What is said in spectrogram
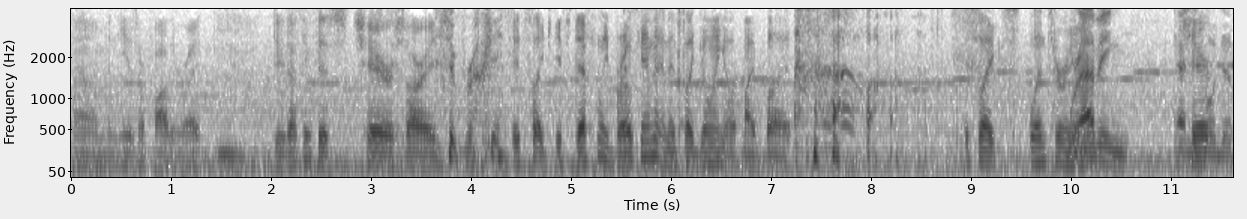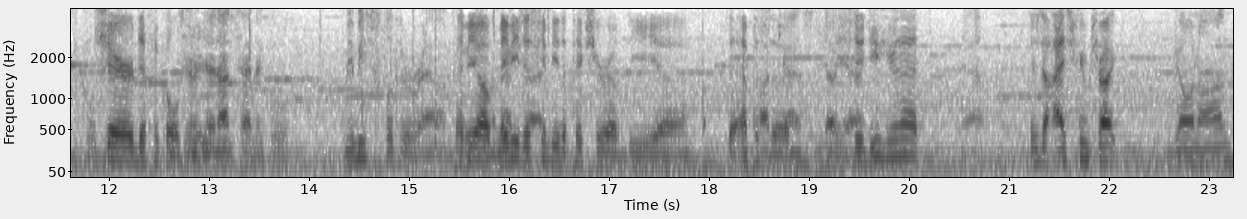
um, and He is our Father, right? Dude, I think this chair. Sorry, is it broken? It's like it's definitely broken, and it's like going up my butt. it's like splintering. We're having technical chair, difficulties. Chair difficulties. Chair- yeah, not technical. Maybe flip it around. Maybe I'll, maybe this can be the picture of the uh, the episode. podcast. Oh yeah, Dude, do you hear that? yeah. There's an ice cream truck going on,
